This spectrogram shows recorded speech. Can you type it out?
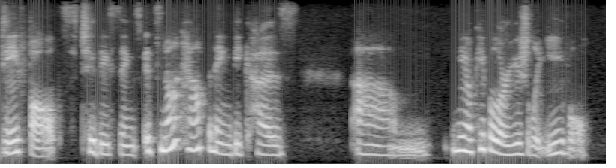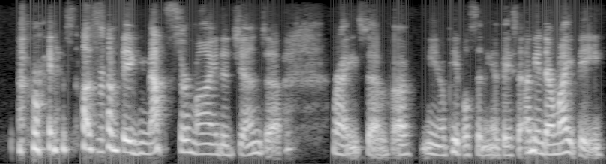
defaults to these things, it's not happening because, um, you know, people are usually evil, right? It's not some big mastermind agenda, right? Of, of you know, people sitting in base. I mean, there might be.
